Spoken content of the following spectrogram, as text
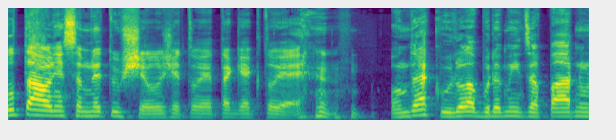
totálně jsem netušil, že to je tak, jak to je. Ondra Kudla bude mít za pár dnů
